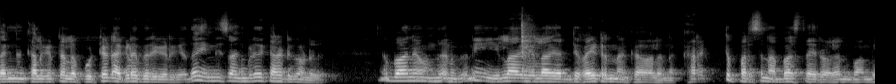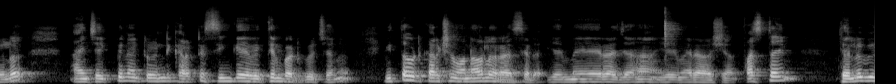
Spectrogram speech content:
బెంగం కలకట్టాలో పుట్టాడు అక్కడే పెరిగాడు కదా హిందీ సాంగ్ పెడితే కరెక్ట్గా ఉండదు. బాగానే ఉంది అనుకుని ఇలా ఇలా అంటే రైటర్ నాకు కావాలన్న కరెక్ట్ పర్సన్ అబ్బాస్ తయారవ్వాలని బాంబేలో ఆయన చెప్పినటువంటి కరెక్ట్ సింక్ అయ్యే వ్యక్తిని పట్టుకొచ్చాను. వితౌట్ కరెక్షన్ వన్ అవర్లో రాశాడు. ఏ మేరా జహా ఏ మేరా ఆశా ఫస్ట్ టైం తెలుగు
